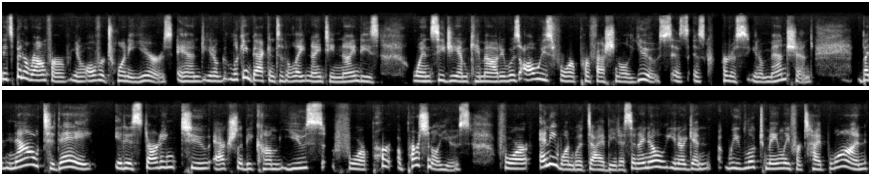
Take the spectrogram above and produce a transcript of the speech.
It's been around for you know over 20 years, and you know, looking back into the late 1990s when CGM came out, it was always for professional use, as as Curtis you know mentioned. But now today, it is starting to actually become use for per, personal use for anyone with diabetes. And I know, you know, again, we looked mainly for type 1.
